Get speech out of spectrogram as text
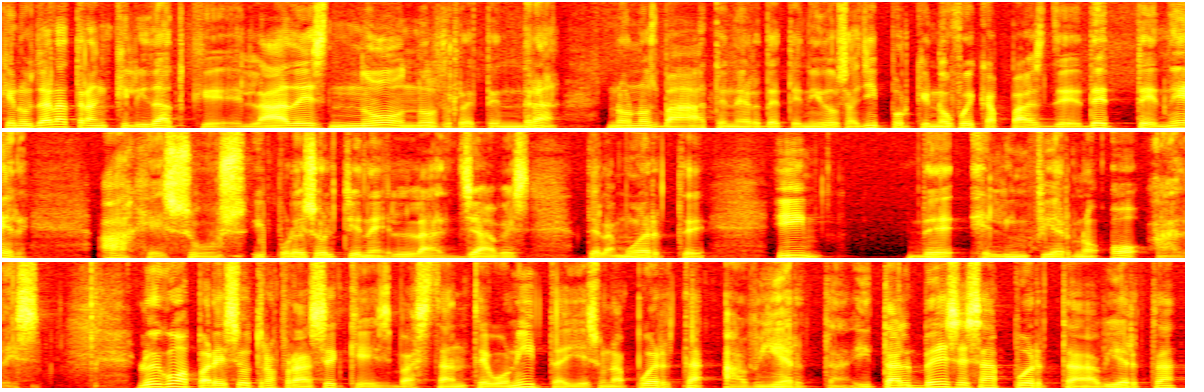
que nos da la tranquilidad que el Hades no nos retendrá, no nos va a tener detenidos allí porque no fue capaz de detener a Jesús y por eso Él tiene las llaves de la muerte y del el infierno o Hades. Luego aparece otra frase que es bastante bonita y es una puerta abierta. Y tal vez esa puerta abierta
